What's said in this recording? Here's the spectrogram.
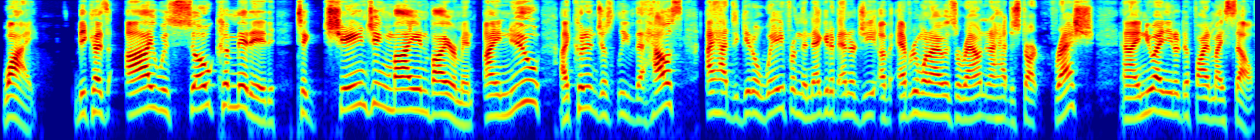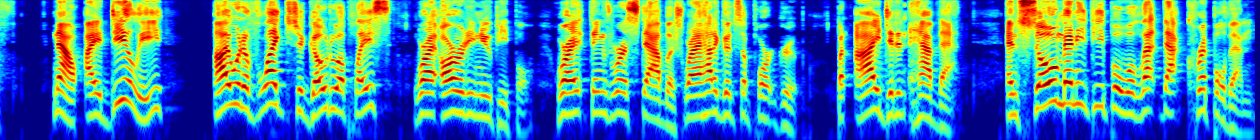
Why? Because I was so committed to changing my environment. I knew I couldn't just leave the house. I had to get away from the negative energy of everyone I was around and I had to start fresh. And I knew I needed to find myself. Now, ideally, I would have liked to go to a place where I already knew people, where I, things were established, where I had a good support group. But I didn't have that. And so many people will let that cripple them.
